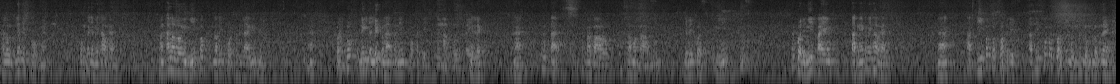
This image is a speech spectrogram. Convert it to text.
ถ้าลงแบตเตอรี่ไม่ถูกเนี่ยผมก็จะไม่เท่ากันบางครั้งเราลงอย่างนี้ปุ๊บเราไปกดทำแรงนิดหนึ่งนะกดปุ๊บนี่จะลึกไปแล้วตอนนี้ปกติน้ำหนักมือไปเป็นเล็กนะต้องตัดเบาๆซ้อมเบาๆอย่างนี้อย่าไปกดอย่างนี้ ถ้ากดอย่างนี้ไปตัดไงก็ไม่เท่ากัน นะตัดทีปุ๊บก็กดอีกตัดทีปุ๊บก็กดหลุมเป็นหลุมหลุมเลยนะ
